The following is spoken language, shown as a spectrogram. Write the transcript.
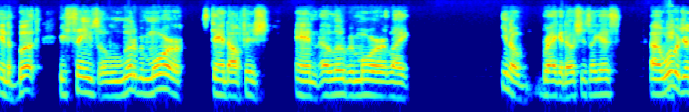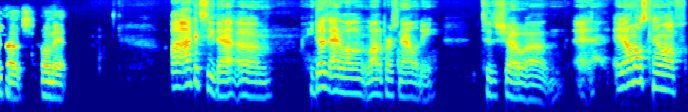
in the book, he seems a little bit more standoffish and a little bit more like, you know, braggadocious, I guess. Uh, what were your thoughts on that? I could see that. Um, he does add a lot of a lot of personality to the show. Um, it almost came off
